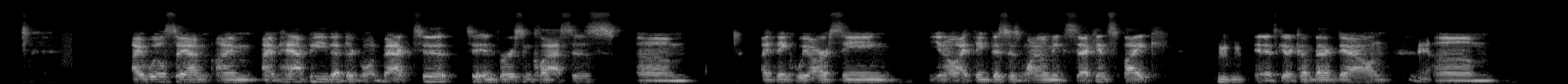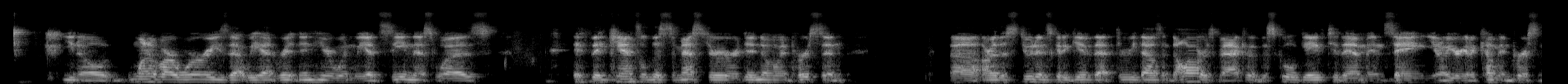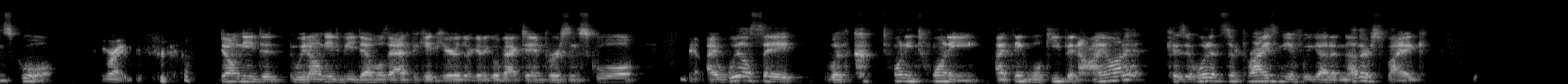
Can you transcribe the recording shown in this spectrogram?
I will say I'm I'm I'm happy that they're going back to to in-person classes. Um, I think we are seeing, you know, I think this is Wyoming's second spike, Mhm. and it's going to come back down. Um, you know, one of our worries that we had written in here when we had seen this was if they canceled the semester or did no in person, uh, are the students going to give that three thousand dollars back that the school gave to them and saying, you know, you're going to come in person school? Right. Don't need to. We don't need to be devil's advocate here. They're going to go back to in person school. Yep. I will say with 2020, I think we'll keep an eye on it because it wouldn't surprise me if we got another spike.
